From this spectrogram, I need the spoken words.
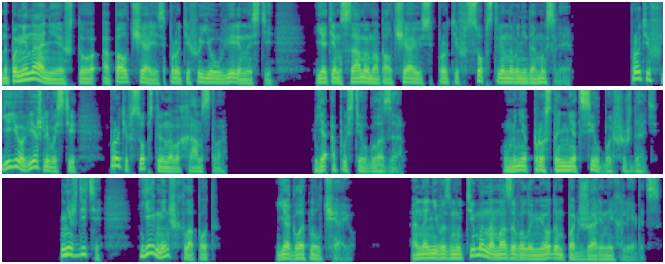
Напоминание, что, ополчаясь против ее уверенности, я тем самым ополчаюсь против собственного недомыслия. Против ее вежливости, против собственного хамства. Я опустил глаза. У меня просто нет сил больше ждать. Не ждите, ей меньше хлопот. Я глотнул чаю. Она невозмутимо намазывала медом поджаренный хлебец.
